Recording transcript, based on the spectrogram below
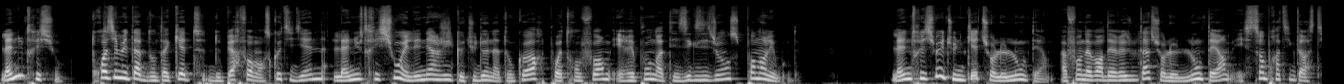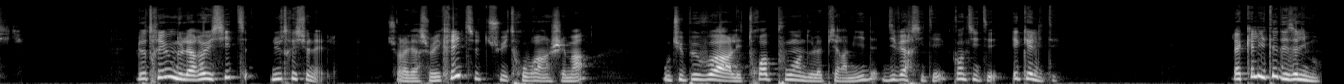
La nutrition. Troisième étape dans ta quête de performance quotidienne, la nutrition est l'énergie que tu donnes à ton corps pour être en forme et répondre à tes exigences pendant les woods. La nutrition est une quête sur le long terme, afin d'avoir des résultats sur le long terme et sans pratique drastique. Le triangle de la réussite nutritionnelle. Sur la version écrite, tu y trouveras un schéma où tu peux voir les trois points de la pyramide, diversité, quantité et qualité. La qualité des aliments.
